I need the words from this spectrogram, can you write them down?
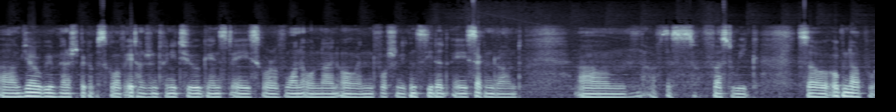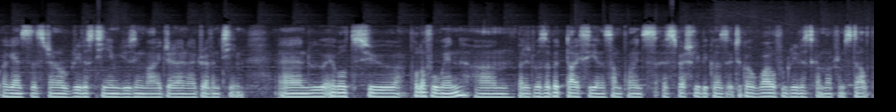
Um, here we managed to pick up a score of 822 against a score of 1090 and unfortunately conceded a second round um, of this first week. So opened up against this General Grievous team using my Jedi Knight Revan team and we were able to pull off a win um, but it was a bit dicey in some points especially because it took a while for Grievous to come out from stealth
